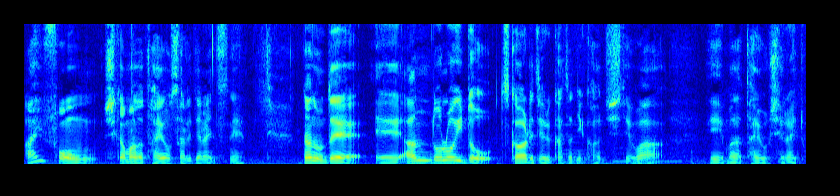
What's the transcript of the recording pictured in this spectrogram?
iPhone しかまだ対応されてないんですね。なので、えー、Android を使われている方に関しては、えー、まだ対応してないと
